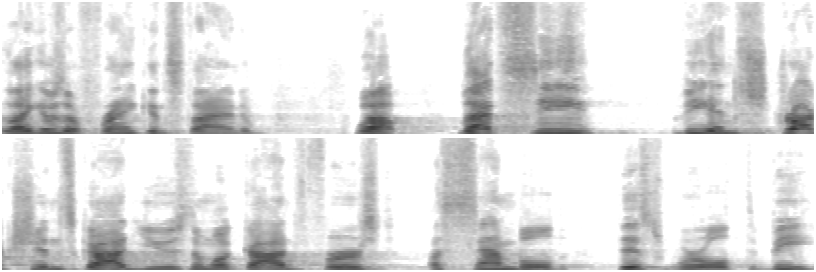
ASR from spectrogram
like it was a Frankenstein. Well, let's see the instructions God used and what God first assembled this world to be.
